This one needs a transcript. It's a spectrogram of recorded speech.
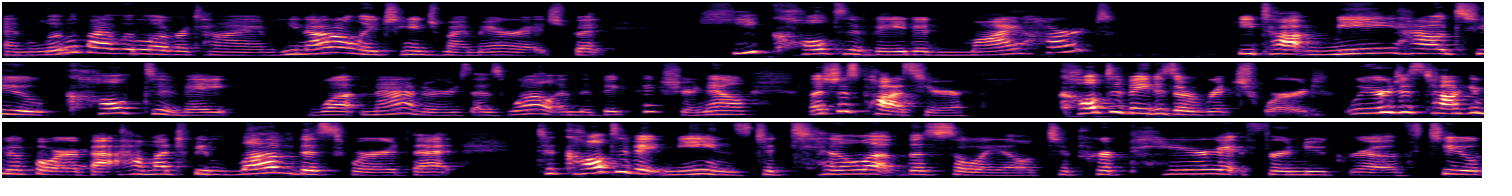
And little by little over time, he not only changed my marriage, but he cultivated my heart. He taught me how to cultivate what matters as well in the big picture. Now, let's just pause here. Cultivate is a rich word. We were just talking before about how much we love this word that to cultivate means to till up the soil, to prepare it for new growth, to,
